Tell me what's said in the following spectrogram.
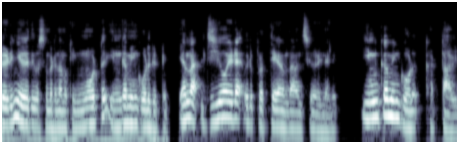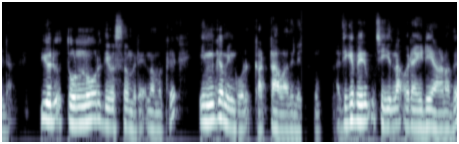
കഴിഞ്ഞ് ഏഴ് ദിവസം വരെ നമുക്ക് ഇങ്ങോട്ട് ഇൻകമിങ് കോൾ കിട്ടും. എന്നാൽ ജിയോയുടെ ഒരു പ്രത്യേകത എന്താണെന്ന് വെച്ച് കഴിഞ്ഞാൽ ഇൻകമിങ് കോൾ കട്ടാവില്ല ഈ ഒരു തൊണ്ണൂറ് ദിവസം വരെ നമുക്ക് ഇൻകമിങ് കോൾ കട്ടാവാതെ ലഭിക്കും അധിക പേരും ചെയ്യുന്ന ഒരു ഐഡിയ ആണത്.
